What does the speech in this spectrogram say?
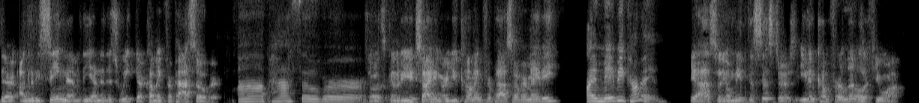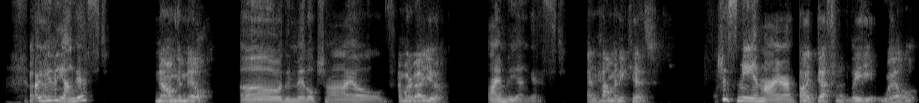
they're I'm going to be seeing them the end of this week. They're coming for Passover, Ah, Passover. so it's going to be exciting. Are you coming for Passover? Maybe. I may be coming. Yeah, so you'll meet the sisters. Even come for a little if you want. Are you the youngest? No, I'm the middle. Oh, the middle child. And what about you? I'm the youngest. And how many kids? Just me and Myra. I definitely will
